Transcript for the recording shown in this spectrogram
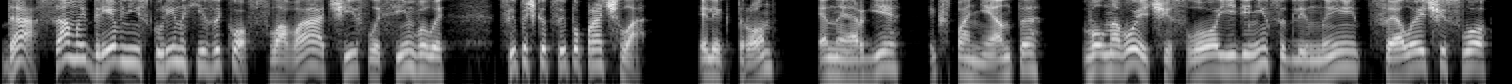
Да, самый древний из куриных языков. Слова, числа, символы. Цыпочка-цыпа прочла. Электрон, энергия, экспонента, волновое число, единица длины, целое число,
